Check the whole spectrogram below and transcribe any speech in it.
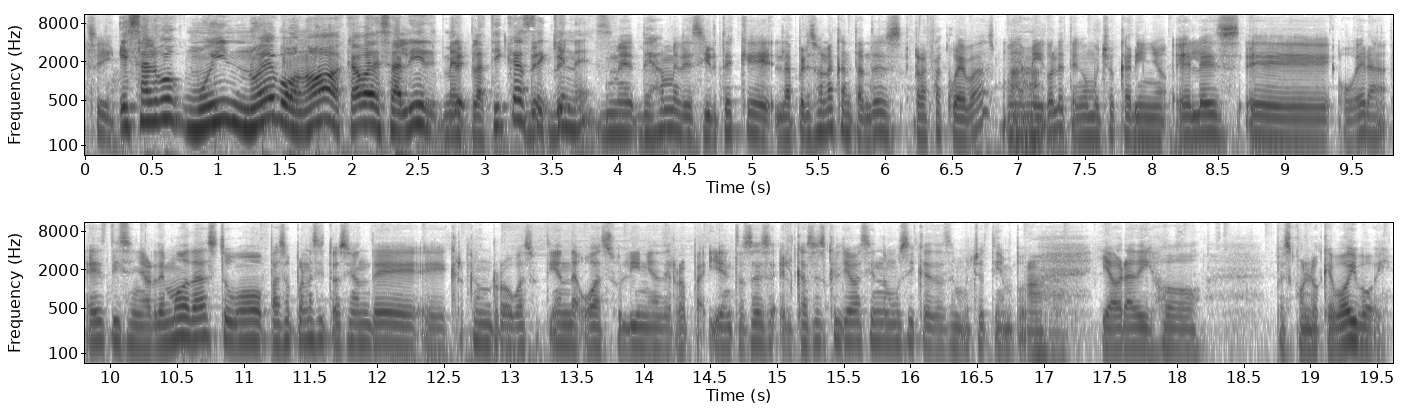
Sí. es algo muy nuevo, ¿no? Acaba de salir. ¿Me De- platicas de, quién es? me- déjame decirte que la persona cantante es Rafa Cuevas, muy Ajá. amigo, le tengo mucho cariño. Él es, eh, o era, es diseñador de modas, tuvo, pasó por una situación de, eh, creo que un robo a su tienda o a su línea de ropa. Y entonces el caso es que él lleva haciendo música desde hace mucho tiempo y ahora dijo, pues con lo que voy, voy.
